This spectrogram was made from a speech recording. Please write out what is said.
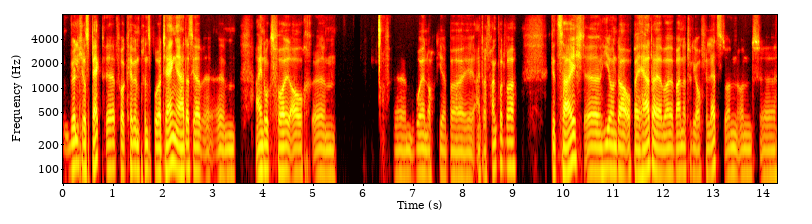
wirklich Respekt äh, vor Kevin Prince Boateng. Er hat das ja ähm, eindrucksvoll auch, ähm, ähm, wo er noch hier bei Eintracht Frankfurt war, gezeigt. Äh, hier und da auch bei Hertha, aber war natürlich auch verletzt und, und äh,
